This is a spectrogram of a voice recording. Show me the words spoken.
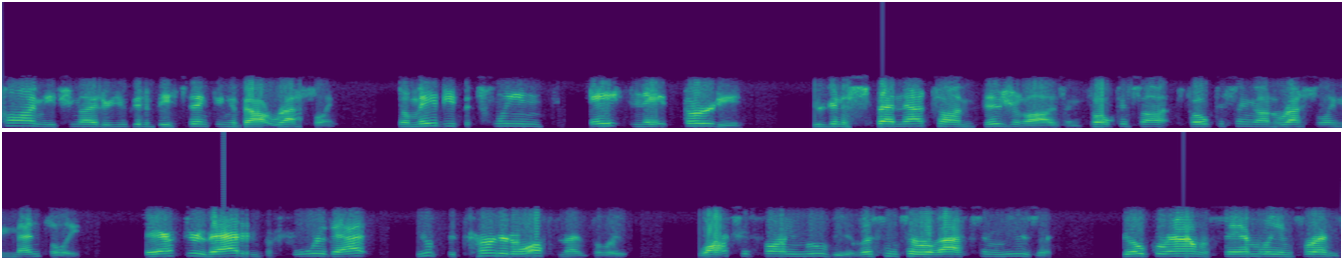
time each night are you going to be thinking about wrestling? So maybe between 8 and 8.30, you're going to spend that time visualizing, focus on, focusing on wrestling mentally. After that and before that, you have to turn it off mentally. Watch a funny movie. Listen to relaxing music joke around with family and friends.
